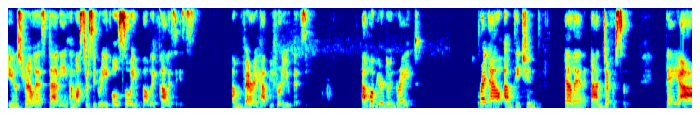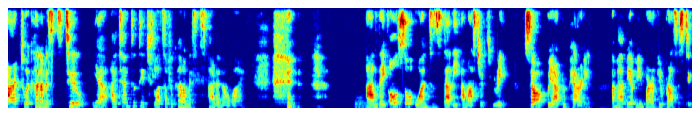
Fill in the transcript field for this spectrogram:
in Australia studying a master's degree also in public policies. I'm very happy for you, Betsy. I hope you're doing great. Right now, I'm teaching Ellen and Jefferson. They are two economists too. Yeah, I tend to teach lots of economists. I don't know why. and they also want to study a master's degree. So we are preparing. I'm happy of being part of your process too.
